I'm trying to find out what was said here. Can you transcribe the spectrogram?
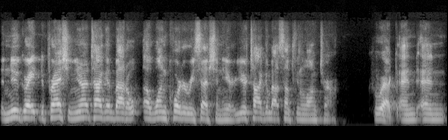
the new Great Depression. You're not talking about a, a one quarter recession here. You're talking about something long term. Correct. And and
